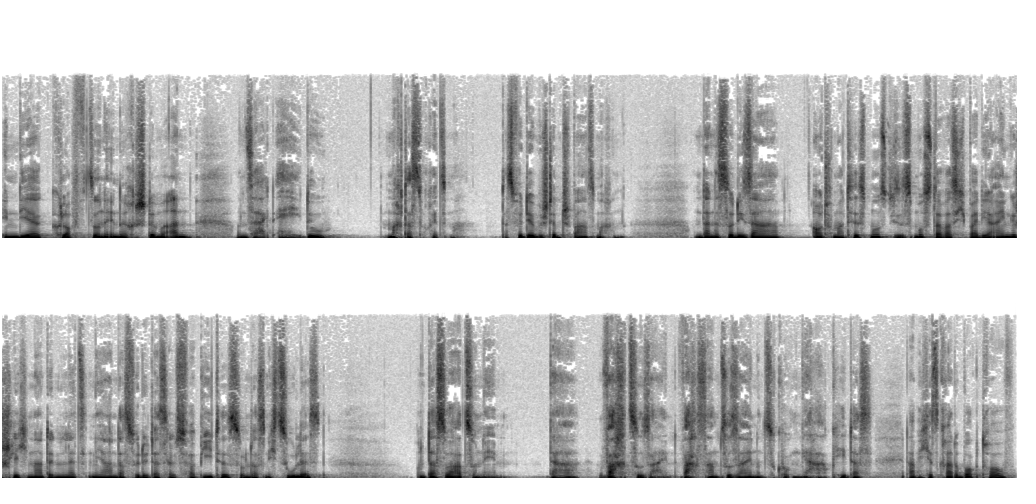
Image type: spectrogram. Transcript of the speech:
in dir klopft so eine innere Stimme an und sagt, ey, du, mach das doch jetzt mal. Das wird dir bestimmt Spaß machen. Und dann ist so dieser Automatismus, dieses Muster, was sich bei dir eingeschlichen hat in den letzten Jahren, dass du dir das selbst verbietest und das nicht zulässt. Und das wahrzunehmen, da wach zu sein, wachsam zu sein und zu gucken, ja, okay, das, da habe ich jetzt gerade Bock drauf,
